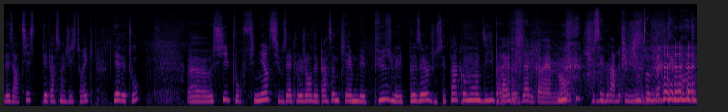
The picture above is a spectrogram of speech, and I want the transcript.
des artistes, des personnages historiques, il y a de tout. Euh, aussi, pour finir, si vous êtes le genre de personne qui aime les puzzles, les puzzles, je sais pas comment on dit, Euh, bref. puzzle, quand même, non Je sais pas, j'ai entendu tellement de...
